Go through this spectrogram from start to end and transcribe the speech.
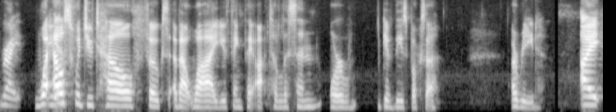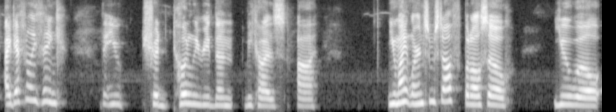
Right. what Yeah. else would you tell folks about why you think they ought to listen or give these books a a read? I I definitely think that you should totally read them because uh you might learn some stuff, but also you will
